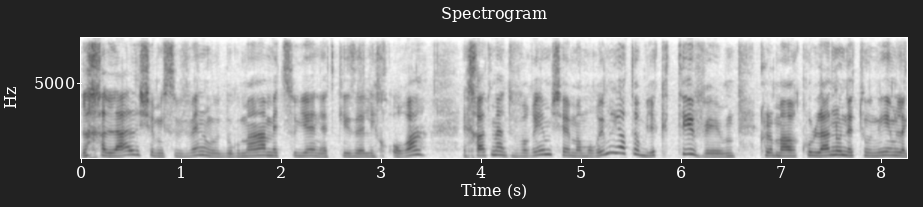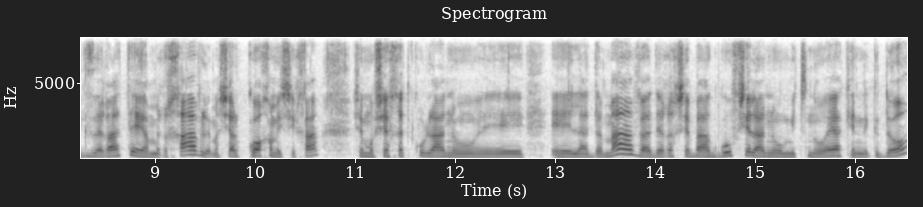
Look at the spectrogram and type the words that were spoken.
לחלל שמסביבנו, הוא דוגמה מצוינת, כי זה לכאורה אחד מהדברים שהם אמורים להיות אובייקטיביים. כלומר, כולנו נתונים לגזירת המרחב, למשל כוח המשיכה, שמושך את כולנו לאדמה, והדרך שבה הגוף שלנו מתנועע כנגדו,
